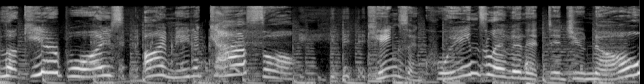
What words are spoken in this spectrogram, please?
Look here, boys! I made a castle! Kings and queens live in it, did you know?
